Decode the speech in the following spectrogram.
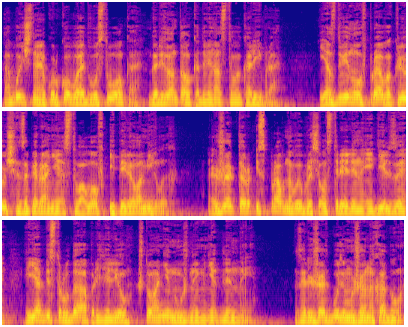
обычная курковая двустволка, горизонталка 12-го калибра. Я сдвинул вправо ключ запирания стволов и переломил их – Эжектор исправно выбросил стрелянные гильзы, и я без труда определил, что они нужны мне длины. Заряжать будем уже на ходу.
